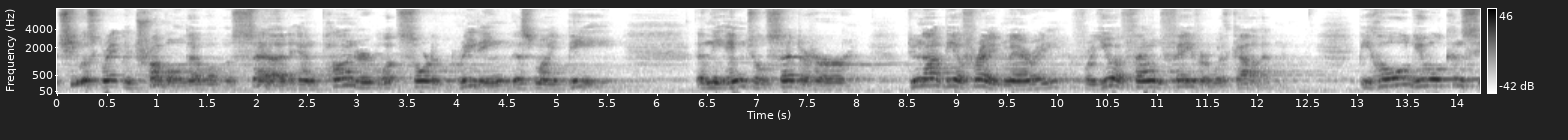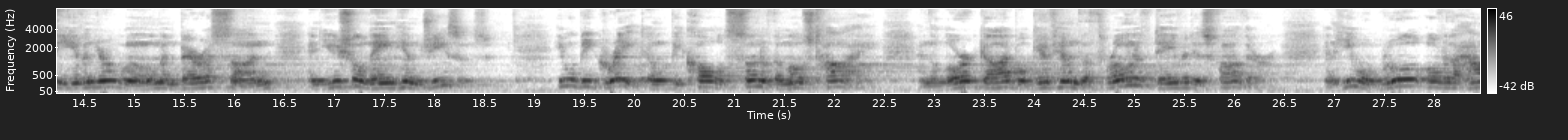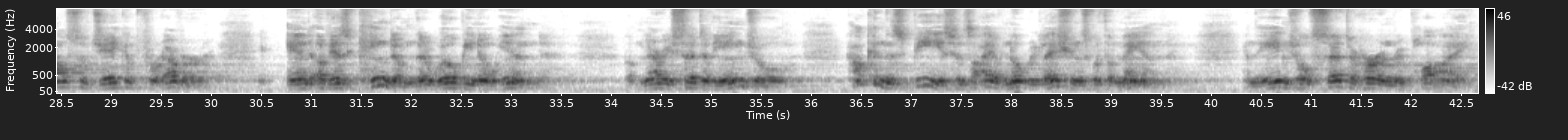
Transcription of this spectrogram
But she was greatly troubled at what was said, and pondered what sort of greeting this might be. Then the angel said to her, Do not be afraid, Mary, for you have found favor with God. Behold, you will conceive in your womb and bear a son, and you shall name him Jesus. He will be great and will be called Son of the Most High, and the Lord God will give him the throne of David his father and he will rule over the house of Jacob forever, and of his kingdom there will be no end. But Mary said to the angel, How can this be, since I have no relations with a man? And the angel said to her in reply,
